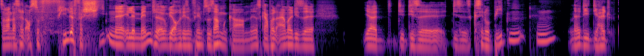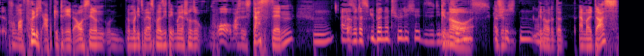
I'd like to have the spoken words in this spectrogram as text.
sondern dass halt auch so viele verschiedene Elemente irgendwie auch in diesem Film zusammenkamen. Ne? Es gab halt einmal diese, ja, die, diese, diese Xenobiten, mhm. ne, die, die halt schon mal völlig abgedreht aussehen und, und, wenn man die zum ersten Mal sieht, denkt man ja schon so, wow, was ist das denn? Mhm. Also das Übernatürliche, diese Dimensionsgeschichten. Genau, also, genau das, einmal das.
